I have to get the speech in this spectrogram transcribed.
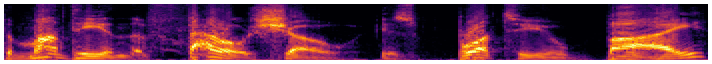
The Monty and the Pharaoh Show is brought to you by.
